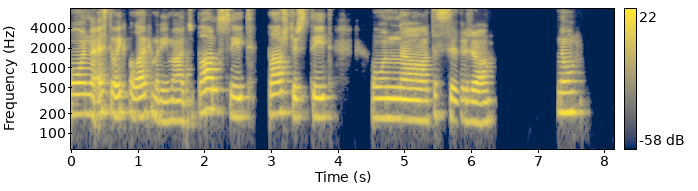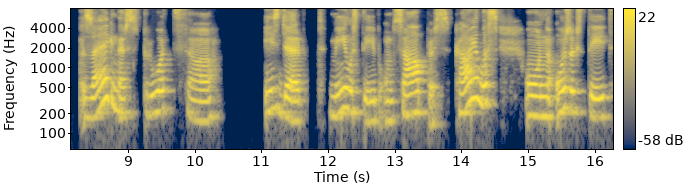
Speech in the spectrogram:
un es to ik pa laikam arī mācu pārlasīt, pāršķirstīt. Un uh, tas ir, uh, nu, Zēgners prot uh, izģērbt mīlestību un sāpes kailas un uzrakstīt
